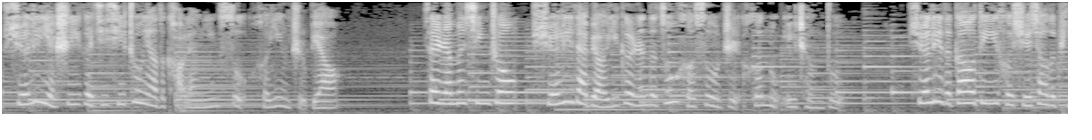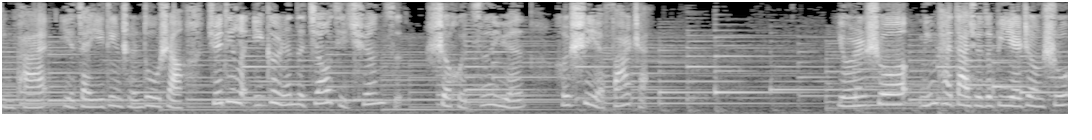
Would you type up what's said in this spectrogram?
学历也是一个极其重要的考量因素和硬指标。在人们心中，学历代表一个人的综合素质和努力程度，学历的高低和学校的品牌，也在一定程度上决定了一个人的交际圈子、社会资源和事业发展。有人说，名牌大学的毕业证书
